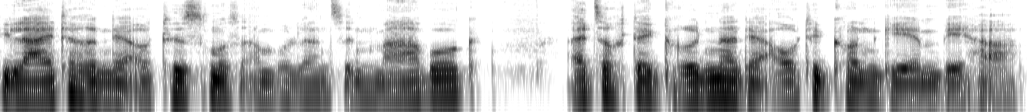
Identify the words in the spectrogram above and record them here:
die Leiterin der Autismusambulanz in Marburg, als auch der Gründer der Auticon GmbH.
